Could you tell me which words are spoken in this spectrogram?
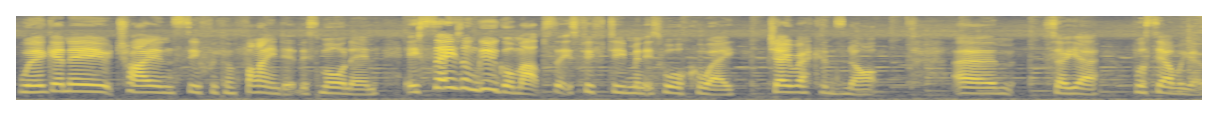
we're going to try and see if we can find it this morning. It says on Google Maps that it's 15 minutes walk away. Jay reckons not. Um, so yeah, we'll see how we go.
